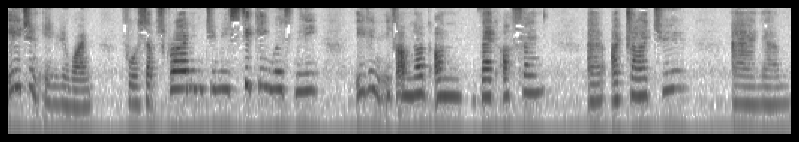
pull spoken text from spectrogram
each and everyone for subscribing to me, sticking with me, even if I'm not on that often. Uh, I try to. And um,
